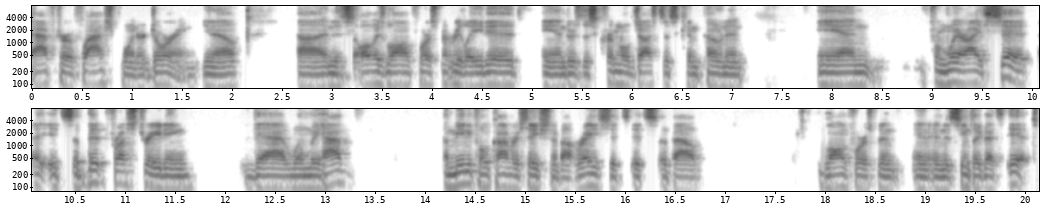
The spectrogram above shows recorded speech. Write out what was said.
after a flashpoint or during, you know, uh, and it's always law enforcement related, and there's this criminal justice component, and from where I sit, it's a bit frustrating that when we have a meaningful conversation about race, it's it's about law enforcement, and, and it seems like that's it.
